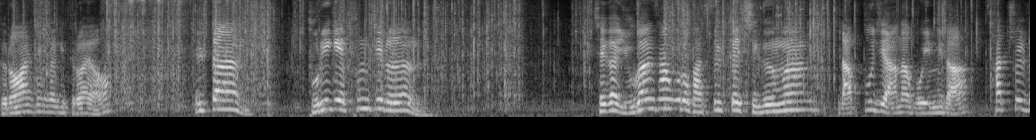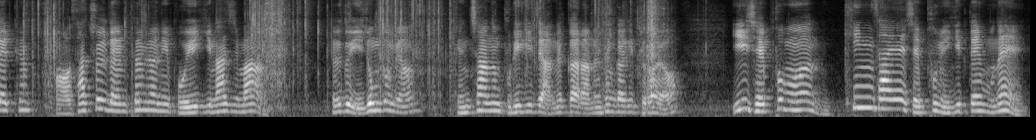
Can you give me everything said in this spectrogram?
그러한 생각이 들어요. 일단 브릭의 품질은 제가 육안상으로 봤을 때 지금은 나쁘지 않아 보입니다. 사출된, 표, 어, 사출된 표면이 보이긴 하지만 그래도 이 정도면 괜찮은 불이기지 않을까라는 생각이 들어요. 이 제품은 킹사의 제품이기 때문에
